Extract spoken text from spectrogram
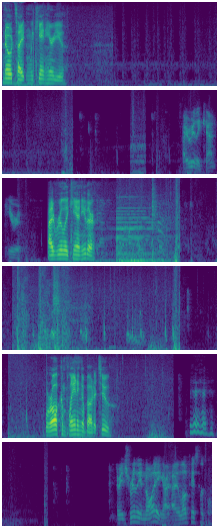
No, Titan, we can't hear you. I really can't hear it. I really can't either. We're all complaining about it too. I mean, it's really annoying. I, I love his little.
